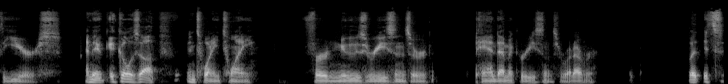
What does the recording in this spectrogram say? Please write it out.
the years and it, it goes up in 2020 for news reasons or pandemic reasons or whatever. But it's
